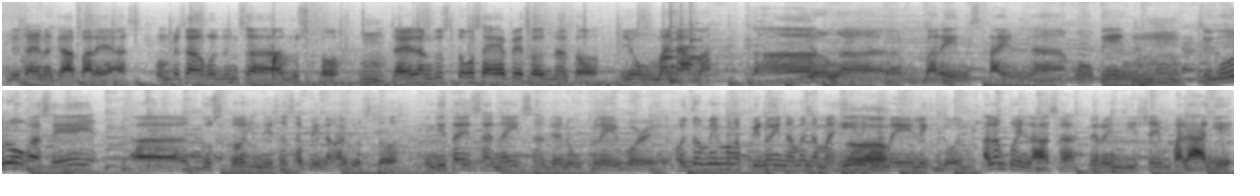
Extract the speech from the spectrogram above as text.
Hindi tayo nagkaparehas. Umpisahan ko dun sa gusto. Mm. Dahil ang gusto ko sa episode na to, yung manama. Ah. Yung uh, Bahrain style na cooking. Mm. Siguro kasi ah, gusto, hindi siya sa pinakagusto. Hindi tayo sanay sa ganong flavor eh. Although may mga Pinoy naman na mahilig Oo. na mahilig doon. Alam ko yung lasa, pero hindi siya yung palagi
